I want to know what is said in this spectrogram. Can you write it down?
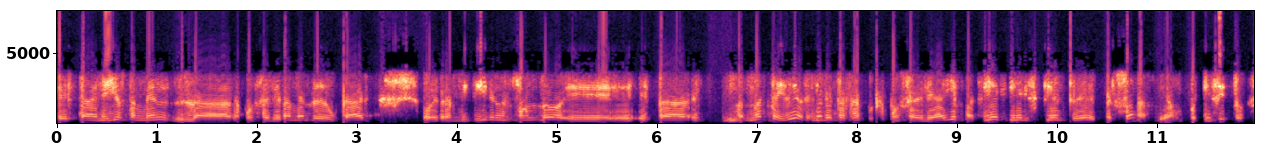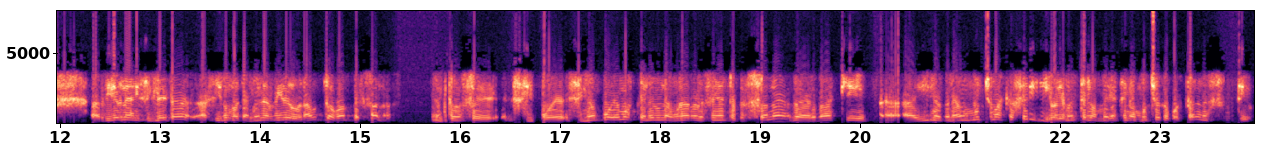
está en ellos también la responsabilidad también de educar o de transmitir en el fondo eh, esta no esta idea sino que esta responsabilidad y empatía que tiene que existir entre personas digamos porque insisto arriba de una bicicleta así como también arriba de un auto van personas entonces si puede, si no podemos tener una buena relación entre personas la verdad es que ahí no tenemos mucho más que hacer y obviamente los medios tienen mucho que aportar en ese sentido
